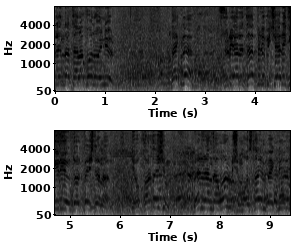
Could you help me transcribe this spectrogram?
Elinde telefon oynuyor. Bekle. Suriyeli tepilip içeri giriyor 4-5 tane. Ya kardeşim ben randevu almışım hastayım bekliyorum.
